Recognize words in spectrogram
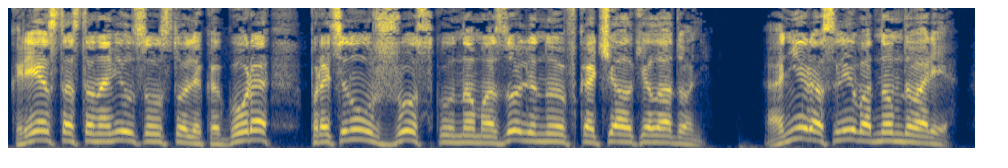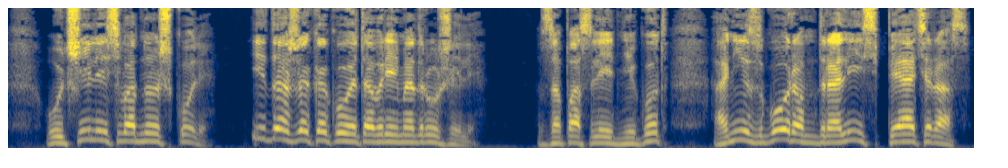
Крест остановился у столика Гора, протянул жесткую намазоленную в качалке ладонь. Они росли в одном дворе, учились в одной школе и даже какое-то время дружили. За последний год они с Гором дрались пять раз,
